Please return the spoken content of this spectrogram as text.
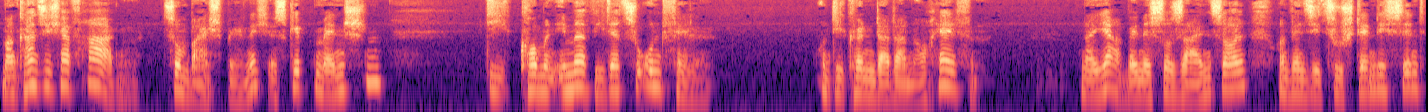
Man kann sich ja fragen, zum Beispiel, nicht? Es gibt Menschen, die kommen immer wieder zu Unfällen. Und die können da dann auch helfen. Na ja, wenn es so sein soll und wenn Sie zuständig sind,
